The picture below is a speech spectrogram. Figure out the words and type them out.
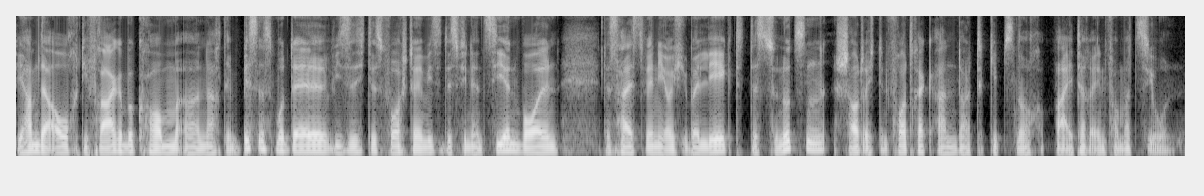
Die haben da auch die Frage bekommen äh, nach dem Businessmodell, wie sie sich das vorstellen, wie sie das finanzieren wollen. Das heißt, wenn ihr euch überlegt, das zu nutzen, schaut euch den Vortrag an. Dort gibt es noch weitere Informationen.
